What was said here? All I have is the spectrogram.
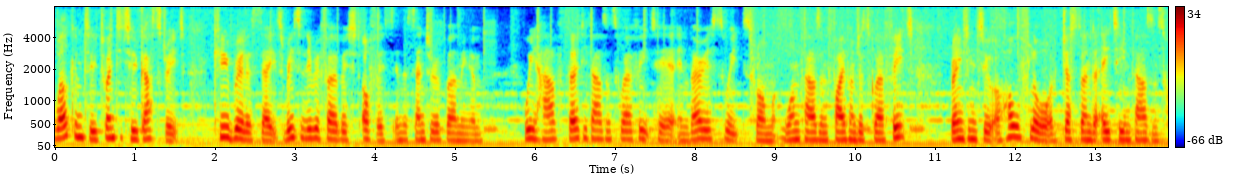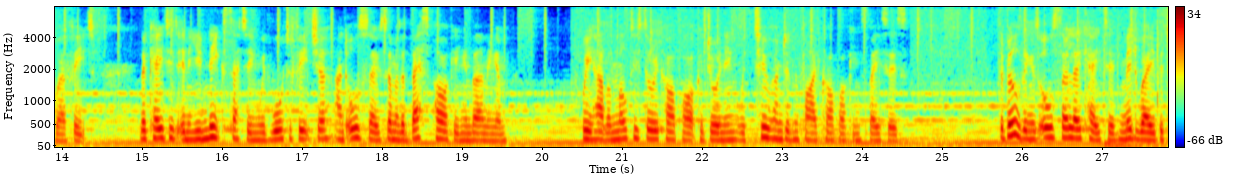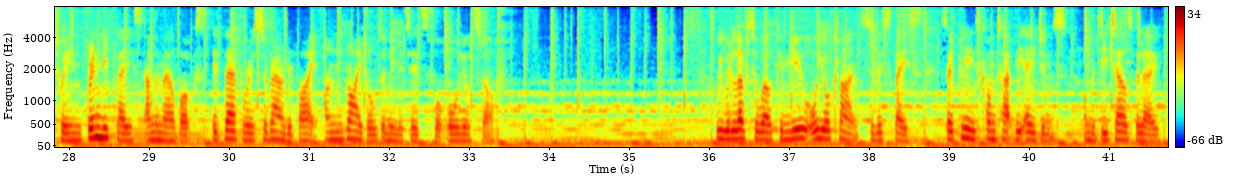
Welcome to 22 Gas Street, Cube Real Estate's recently refurbished office in the centre of Birmingham. We have 30,000 square feet here in various suites from 1,500 square feet, ranging to a whole floor of just under 18,000 square feet. Located in a unique setting with water feature and also some of the best parking in Birmingham. We have a multi-storey car park adjoining with 205 car parking spaces. The building is also located midway between Brindley Place and the mailbox. It therefore is surrounded by unrivaled amenities for all your staff. We would love to welcome you or your clients to this space, so please contact the agents on the details below.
